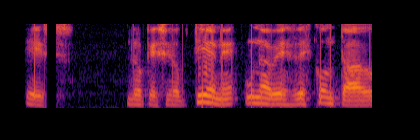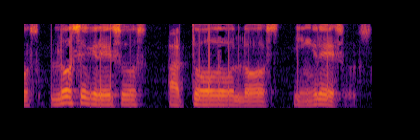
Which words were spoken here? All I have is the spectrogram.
es lo que se obtiene una vez descontados los egresos a todos los ingresos.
